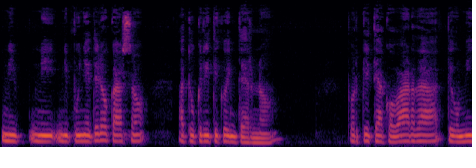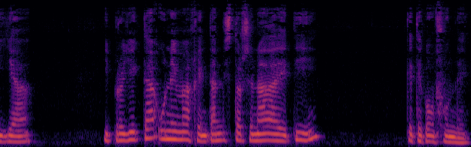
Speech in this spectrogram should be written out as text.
ni, ni, puñetero caso a tu crítico interno, porque te acobarda, te humilla y proyecta una imagen tan distorsionada de ti que te confunde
